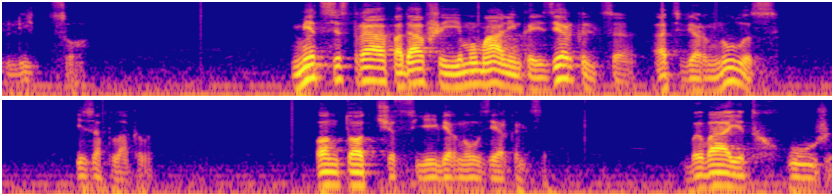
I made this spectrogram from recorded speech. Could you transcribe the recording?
лицо. Медсестра, подавшая ему маленькое зеркальце, отвернулась и заплакала. Он тотчас ей вернул зеркальце. «Бывает хуже»,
